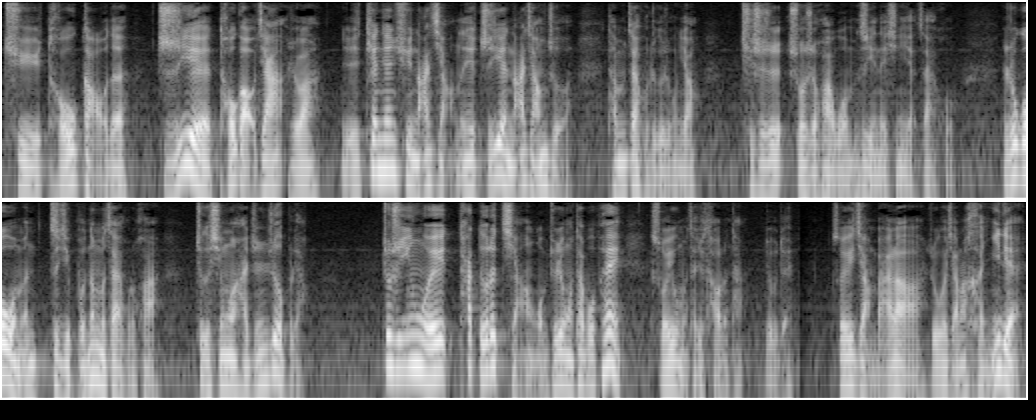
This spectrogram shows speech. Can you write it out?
去投稿的职业投稿家是吧？也天天去拿奖的那些职业拿奖者，他们在乎这个荣耀。其实说实话，我们自己内心也在乎。如果我们自己不那么在乎的话，这个新闻还真热不了。就是因为他得了奖，我们就认为他不配，所以我们才去讨论他，对不对？所以讲白了啊，如果讲的狠一点，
